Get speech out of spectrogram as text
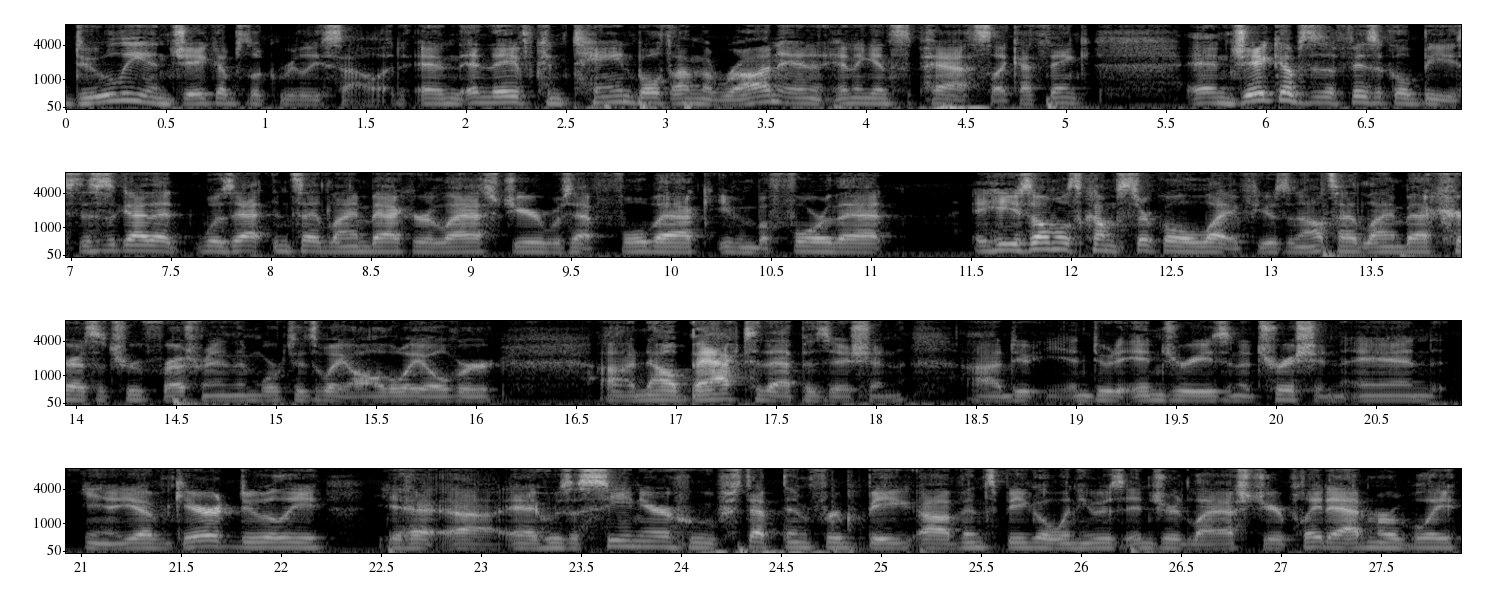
Dooley and Jacobs look really solid, and and they've contained both on the run and, and against the pass. Like I think, and Jacobs is a physical beast. This is a guy that was at inside linebacker last year, was at fullback even before that. He's almost come circle of life. He was an outside linebacker as a true freshman, and then worked his way all the way over uh, now back to that position uh, due, and due to injuries and attrition. And you know you have Garrett Dooley, ha- uh, who's a senior who stepped in for Be- uh, Vince Biegel when he was injured last year, played admirably.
